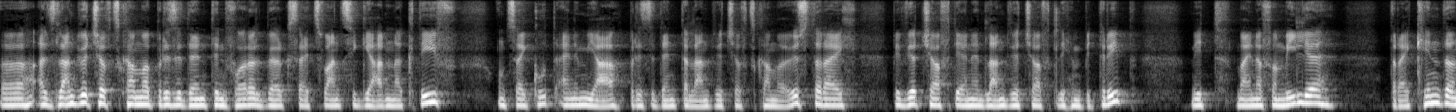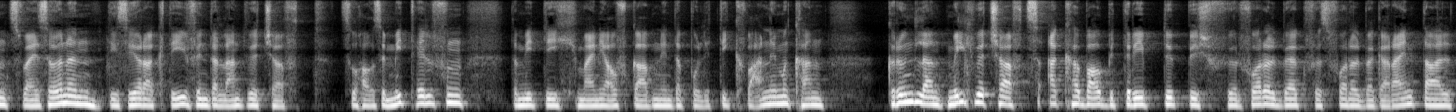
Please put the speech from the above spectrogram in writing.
äh, als Landwirtschaftskammerpräsident in Vorarlberg seit 20 Jahren aktiv und seit gut einem Jahr Präsident der Landwirtschaftskammer Österreich, bewirtschafte einen landwirtschaftlichen Betrieb mit meiner Familie, drei Kindern, zwei Söhnen, die sehr aktiv in der Landwirtschaft zu Hause mithelfen, damit ich meine Aufgaben in der Politik wahrnehmen kann. Grünland Milchwirtschafts Ackerbaubetrieb, typisch für Vorarlberg, fürs Vorarlberger Rheintal,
